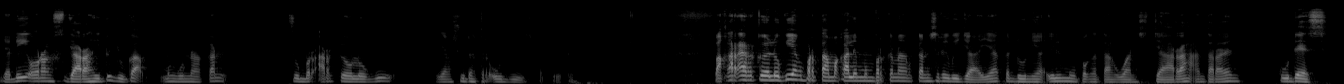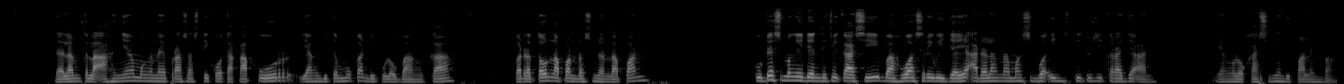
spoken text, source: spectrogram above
Jadi orang sejarah itu juga menggunakan sumber arkeologi yang sudah teruji seperti itu. Pakar arkeologi yang pertama kali memperkenalkan Sriwijaya ke dunia ilmu pengetahuan sejarah antara lain Kudes. Dalam telaahnya mengenai prasasti kota Kapur yang ditemukan di Pulau Bangka pada tahun 1898, Kudes mengidentifikasi bahwa Sriwijaya adalah nama sebuah institusi kerajaan yang lokasinya di Palembang.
